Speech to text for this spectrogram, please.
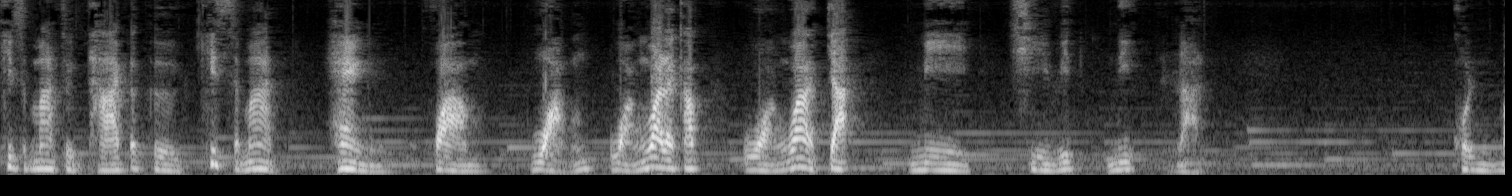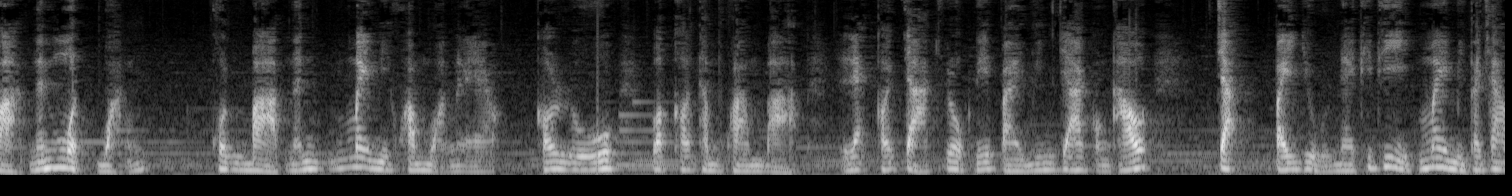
คริสต์มาสสุดท้ายก็คือคริสต์มาสแห่ง ความหวัง หวังว่าอะไรครับ หวังว่าจะมีชีวิตนิรันดร์คนบาปนั้นหมดหวัง คนบาปนั้นไม่มีความหวังแล้ว เขารู้ว่าเขาทำความบาป และเขาจากโลกนี้ไปวิญญาณของเขาจะไปอยู่ในที่ที่ไม่มีพระเจ้า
